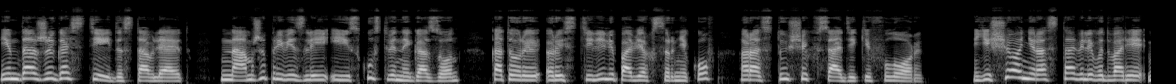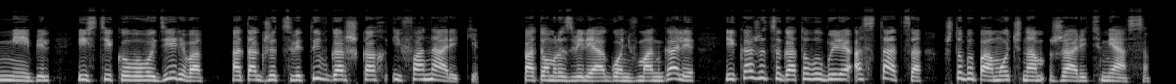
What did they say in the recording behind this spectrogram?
Им даже гостей доставляют. Нам же привезли и искусственный газон, который расстелили поверх сорняков, растущих в садике флоры. Еще они расставили во дворе мебель из тикового дерева, а также цветы в горшках и фонарики. Потом развели огонь в мангале и, кажется, готовы были остаться, чтобы помочь нам жарить мясо.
